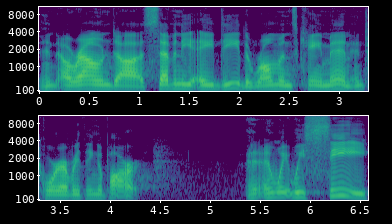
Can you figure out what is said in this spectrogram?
And around uh, 70 AD, the Romans came in and tore everything apart. And, and we, we see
